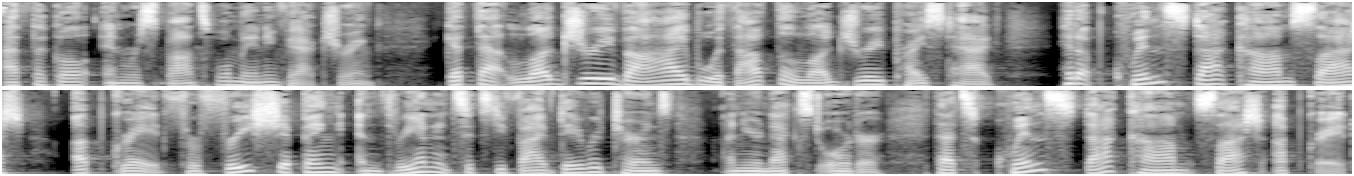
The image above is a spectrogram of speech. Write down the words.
ethical, and responsible manufacturing. Get that luxury vibe without the luxury price tag. Hit up quince.com slash upgrade for free shipping and 365 day returns on your next order. That's quince.com slash upgrade.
